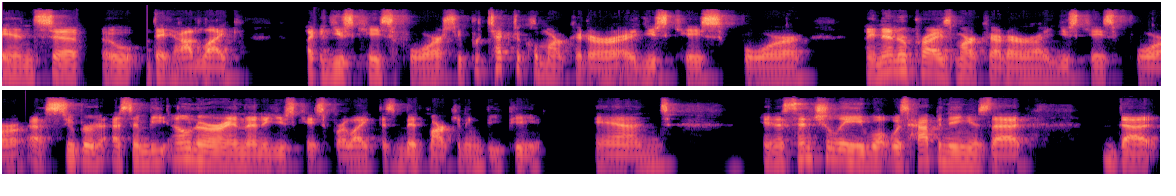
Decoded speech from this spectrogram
and so they had like a use case for a super technical marketer a use case for an enterprise marketer a use case for a super smb owner and then a use case for like this mid marketing vp and and essentially what was happening is that that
